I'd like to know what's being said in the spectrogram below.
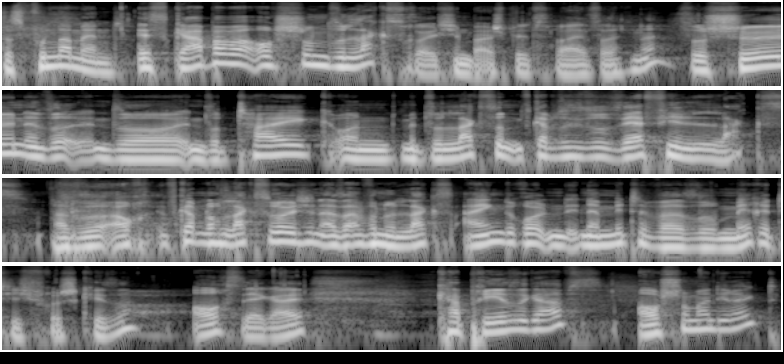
Das Fundament. Es gab aber auch schon so Lachsröllchen beispielsweise, ne? So schön in so, in so, in so Teig und mit so Lachs und es gab sowieso sehr viel Lachs. Also auch, es gab noch Lachsröllchen, also einfach nur Lachs eingerollt und in der Mitte war so Meerrettich-Frischkäse. Auch sehr geil. Caprese gab's, auch schon mal direkt.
